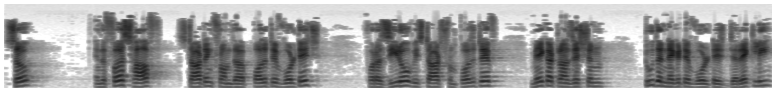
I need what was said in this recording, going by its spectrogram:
So, in the first half, starting from the positive voltage, for a zero, we start from positive, make a transition to the negative voltage directly,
